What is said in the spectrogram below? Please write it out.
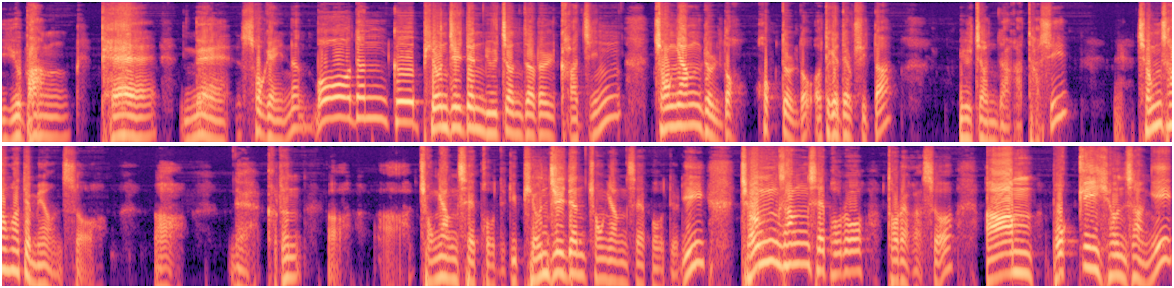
유방, 폐, 뇌 속에 있는 모든 그 변질된 유전자를 가진 종양들도 혹들도 어떻게 될 수 있다? 유전자가 다시 정상화되면서 어, 네 그런 어, 어, 종양세포들이 변질된 종양세포들이 정상세포로 돌아가서 암 복귀 현상이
